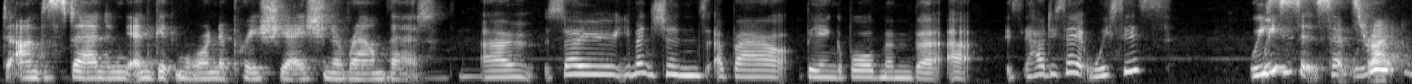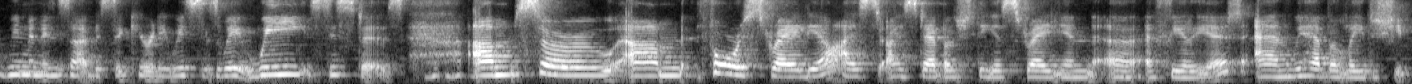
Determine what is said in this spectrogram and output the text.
to understand and, and get more an appreciation around that. Um, so you mentioned about being a board member at, how do you say it, WiCyS? WiCyS, that's right. Women in Cybersecurity WiCyS, we, we sisters. Um, so um, for Australia, I, I, established the Australian uh, affiliate, and we have a leadership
